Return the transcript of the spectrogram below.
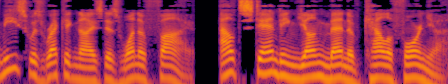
Meese was recognized as one of five "'outstanding young men of California'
